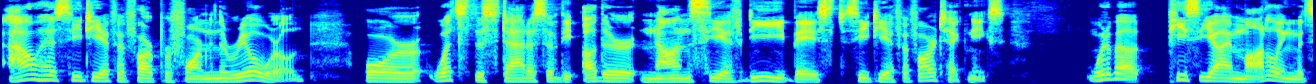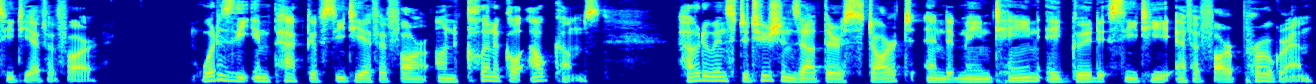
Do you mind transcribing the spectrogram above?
how has CTFFR performed in the real world? Or what's the status of the other non CFD based CTFFR techniques? What about PCI modeling with CTFFR? What is the impact of CTFFR on clinical outcomes? How do institutions out there start and maintain a good CTFFR program?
